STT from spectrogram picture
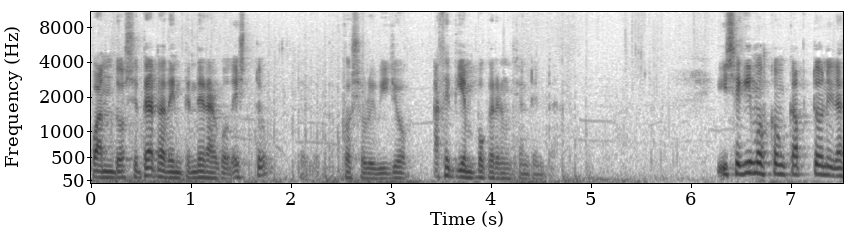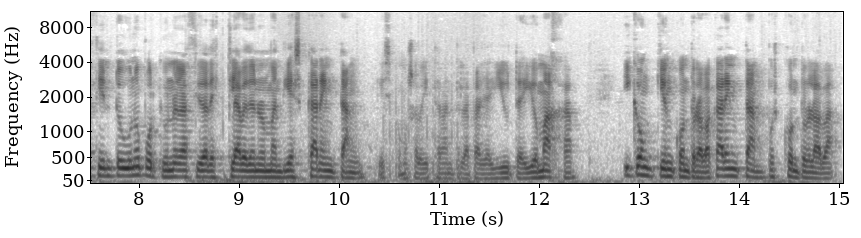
cuando se trata de entender algo de esto, pues sobreviví yo. Hace tiempo que renunció a intentar. Y seguimos con Capton y la 101 porque una de las ciudades clave de Normandía es Carentan, que es como sabéis estaba entre la playa Utah y Omaha, y con quien controlaba Carentan, pues controlaba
